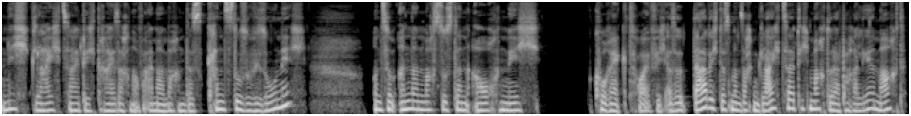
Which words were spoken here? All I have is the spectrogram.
Nicht gleichzeitig drei Sachen auf einmal machen. Das kannst du sowieso nicht. Und zum anderen machst du es dann auch nicht korrekt häufig. Also dadurch, dass man Sachen gleichzeitig macht oder parallel macht,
